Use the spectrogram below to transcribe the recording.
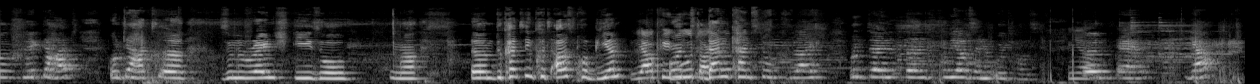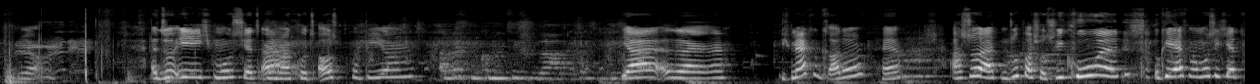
äh, schlägt er halt. Und er hat äh, so eine Range, die so. Na, ähm, du kannst ihn kurz ausprobieren. Ja, okay, und gut, danke. dann kannst du vielleicht. Und dann, dann probier auch seine Ult aus. Ja. Ähm, äh, ja. ja. Also, ich muss jetzt einmal kurz ausprobieren. Am besten kommentierst du da. Ja, äh, ich merke gerade, hä? Ach so, er hat einen Superschuss. Wie cool. Okay, erstmal muss ich jetzt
